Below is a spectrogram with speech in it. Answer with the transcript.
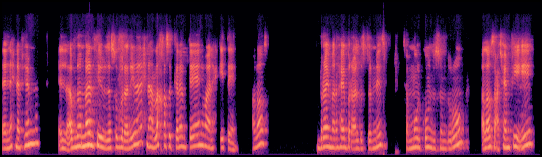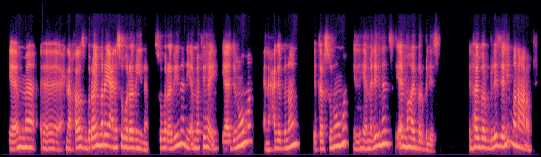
لأن إحنا فهمنا ال abnormality the suprarenal إحنا هنلخص الكلام تاني وهنحكيه تاني. خلاص؟ primary hyperaldosteronism سموه ال Conn's syndrome خلاص عشان فيه إيه؟ يا إما آه، إحنا خلاص primary يعني suprarenal suprarenal يا إما فيها إيه؟ يا adenoma يعني حاجة benign يا carcinoma اللي هي malignant يا إما hyperplasia ال hyperplasia ليه ما نعرفش.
